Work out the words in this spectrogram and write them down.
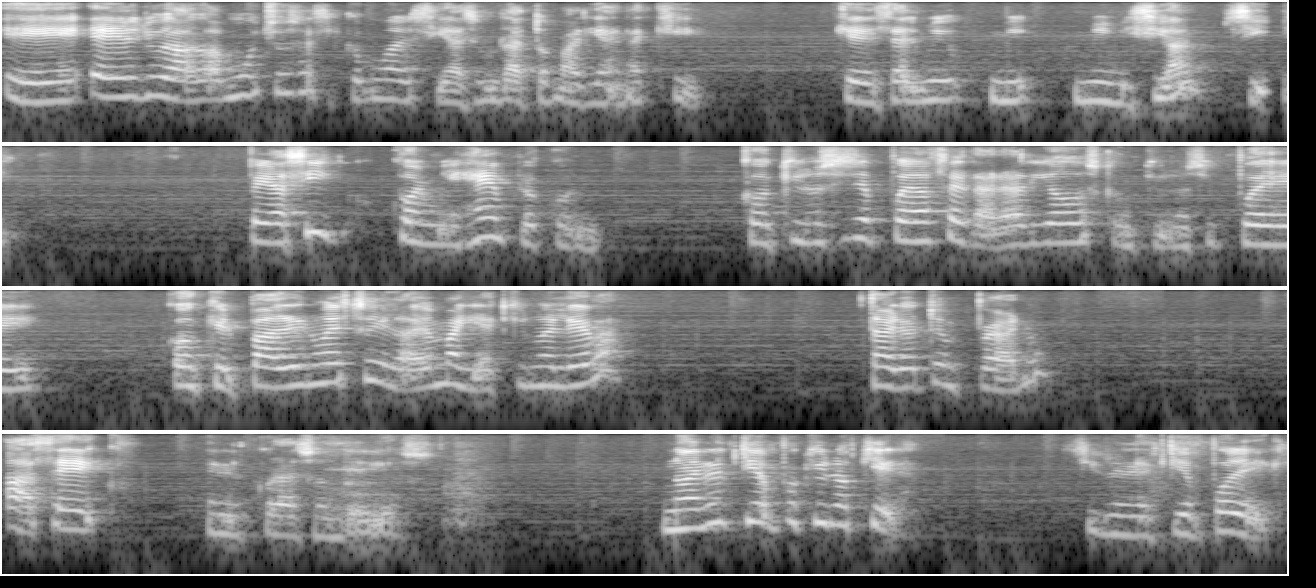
he ayudado a muchos, así como decía hace un rato Mariana, que, que esa es mi, mi, misión, sí. Pero así, con mi ejemplo, con, con que uno sí se puede aferrar a Dios, con que uno sí puede, con que el Padre Nuestro y el Ave María que uno eleva, tarde o temprano, hace eco en el corazón de Dios. No en el tiempo que uno quiera, sino en el tiempo de Él.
